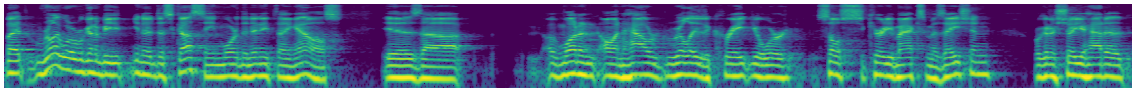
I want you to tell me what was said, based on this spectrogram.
But really, what we're going to be, you know, discussing more than anything else is uh, one on how really to create your Social Security maximization. We're going to show you how to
